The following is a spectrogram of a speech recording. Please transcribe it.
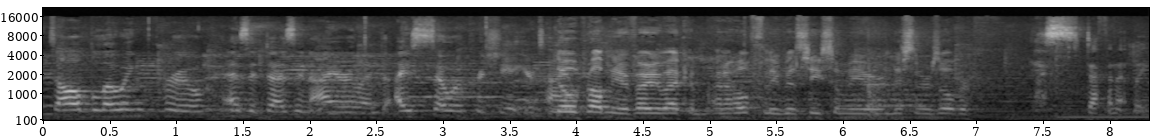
it's all blowing through as it does in Ireland. I so appreciate your time. No problem. You're very welcome, and hopefully we'll see some of your listeners over. Yes, definitely.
